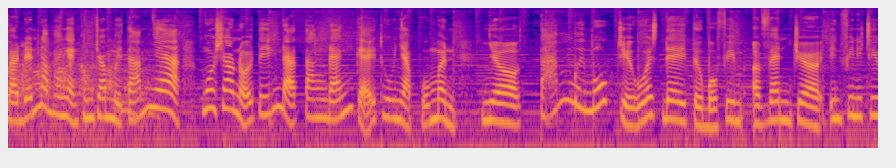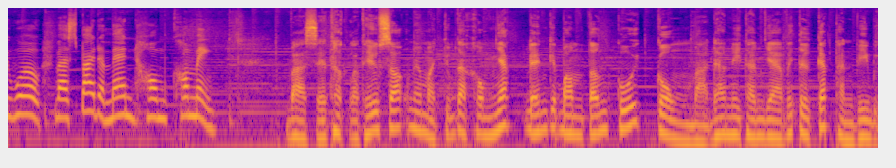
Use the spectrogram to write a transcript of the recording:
và đến năm 2018 nha ngôi sao nổi tiếng đã tăng đáng kể thu nhập của mình nhờ 81 triệu USD từ bộ phim Avenger Infinity War và Spider-Man Homecoming và sẽ thật là thiếu sót nếu mà chúng ta không nhắc đến cái bom tấn cuối cùng mà Downey tham gia với tư cách thành viên biệt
